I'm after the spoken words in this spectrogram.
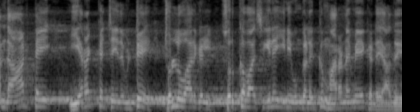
அந்த ஆட்டை இறக்க செய்துவிட்டு சொல்லுவார்கள் சொர்க்கவாசிகளே இனி உங்களுக்கு மரணமே கிடையாது.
